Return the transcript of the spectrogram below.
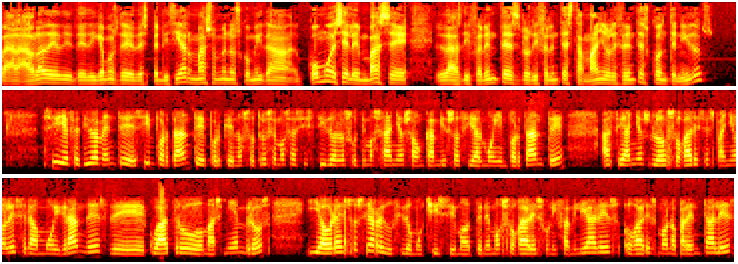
a la hora de, digamos de desperdiciar más o menos comida cómo es el envase las diferentes los diferentes tamaños los diferentes contenidos Sí, efectivamente es importante porque nosotros hemos asistido en los últimos años a un cambio social muy importante. Hace años los hogares españoles eran muy grandes, de cuatro o más miembros, y ahora eso se ha reducido muchísimo. Tenemos hogares unifamiliares, hogares monoparentales,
